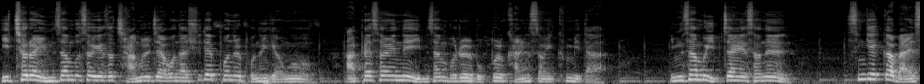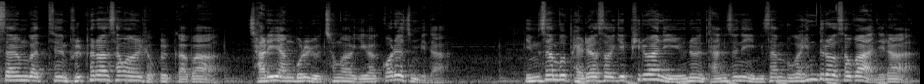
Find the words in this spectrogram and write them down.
이처럼 임산부석에서 잠을 자거나 휴대폰을 보는 경우 앞에 서 있는 임산부를 못 볼 가능성이 큽니다. 임산부 입장에서는 승객과 말싸움 같은 불편한 상황을 겪을까봐 자리 양보를 요청하기가 꺼려집니다. 임산부 배려석이 필요한 이유는 단순히 임산부가 힘들어서가 아니라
